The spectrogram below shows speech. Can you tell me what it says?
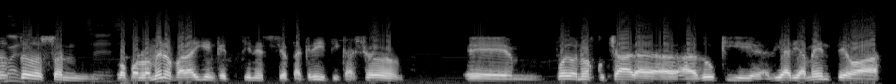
no cual. todos son, Sí, sí. o por lo menos para alguien que tiene cierta crítica. Yo eh, puedo no escuchar a, a Duki diariamente o a,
